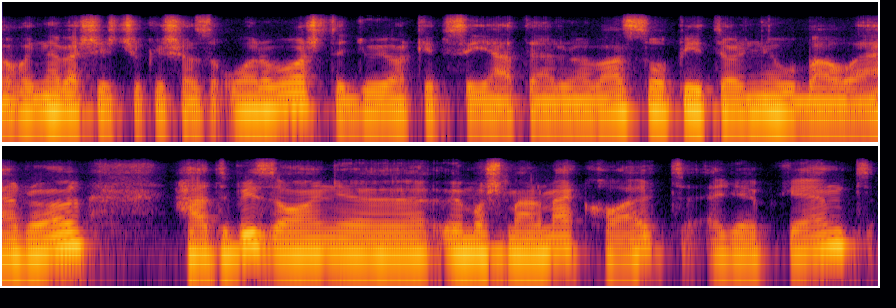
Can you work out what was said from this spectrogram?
hogy nevesítsük is az orvost, egy New Yorki pszichiáterről van szó, Peter Neubauerről, Hát bizony, ő most már meghalt egyébként,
